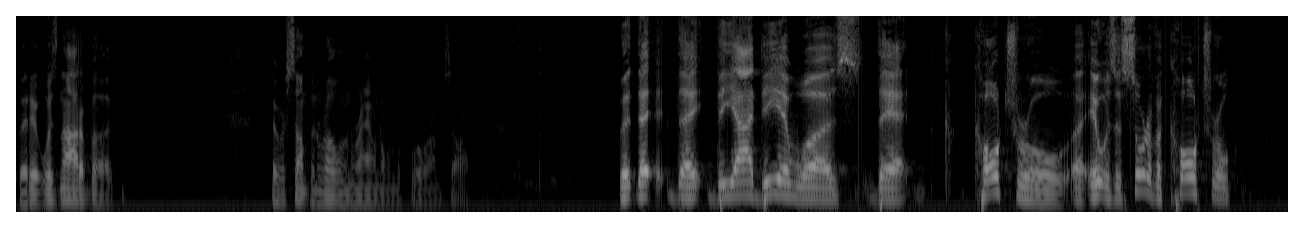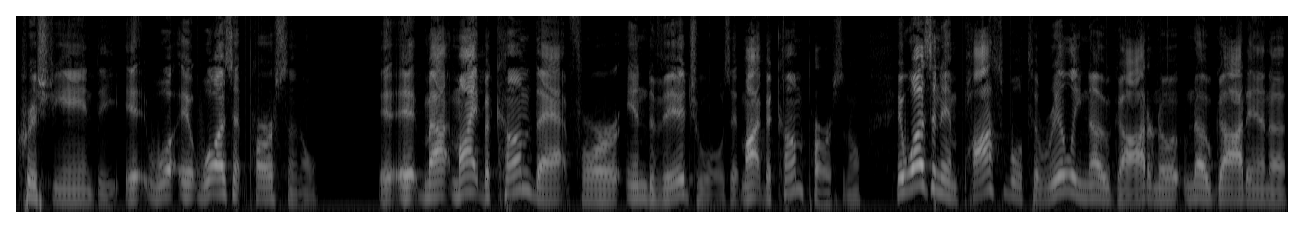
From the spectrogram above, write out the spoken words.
But it was not a bug. There was something rolling around on the floor. I'm sorry. But the, the, the idea was that cultural, uh, it was a sort of a cultural Christianity. It, it wasn't personal. It, it might, might become that for individuals. It might become personal. It wasn't impossible to really know God or know, know God in a,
